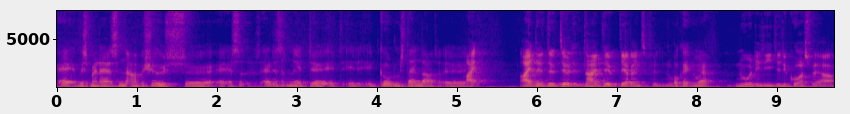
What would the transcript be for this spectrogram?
er, hvis man er sådan ambitiøs, øh, altså, er det sådan et, øh, et, et, et golden standard? Øh, Nej, nej, det, det, det, nej det, det er rent tilfældigt nu. Okay, nu, ja. nu er det lige det. Det kunne også være,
